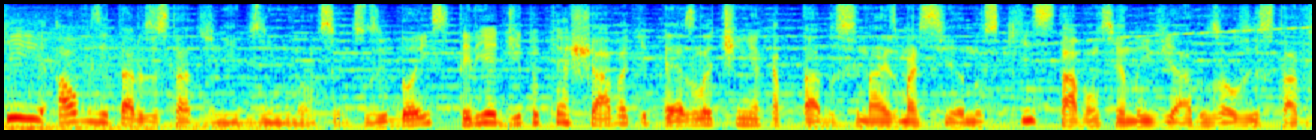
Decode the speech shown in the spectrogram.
que, ao visitar os Estados Unidos em 1902, teria dito que achava que Tesla tinha captado sinais marcianos que estavam sendo enviados aos Estados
